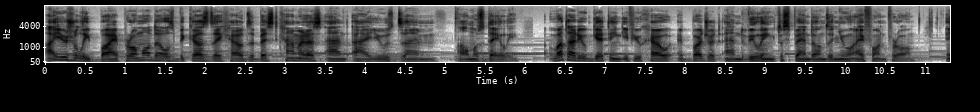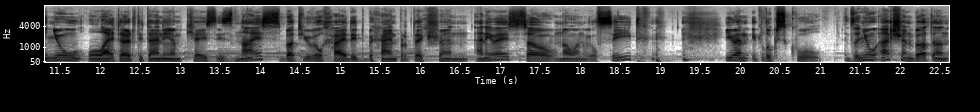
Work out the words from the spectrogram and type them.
I usually buy Pro models because they have the best cameras and I use them almost daily. What are you getting if you have a budget and willing to spend on the new iPhone Pro? A new lighter titanium case is nice, but you will hide it behind protection anyways, so no one will see it. even it looks cool. The new action button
